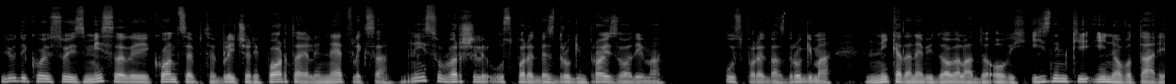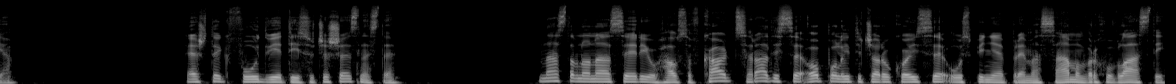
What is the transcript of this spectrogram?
Ljudi koji su izmislili koncept Bleacher Reporta ili Netflixa nisu vršili usporedbe s drugim proizvodima. Usporedba s drugima nikada ne bi dovela do ovih iznimki i novotarija. Hashtag Food 2016. Nastavno na seriju House of Cards radi se o političaru koji se uspinje prema samom vrhu vlasti,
